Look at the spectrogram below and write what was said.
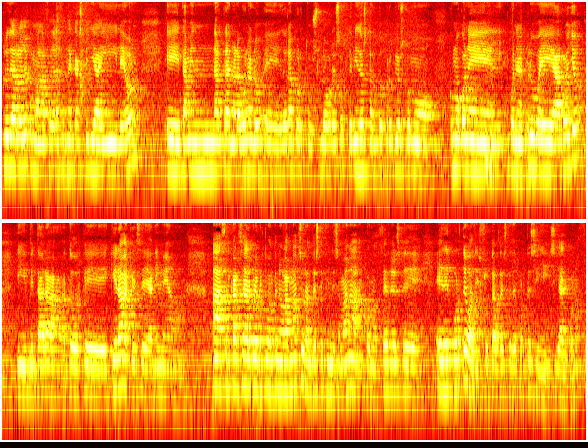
Club de Arroyo como a la Federación de Castilla y León. Eh, también darte la enhorabuena, eh, Dora, por tus logros obtenidos tanto propios como, como con, el, con el Club eh, Arroyo e invitar a todo el que quiera a que se anime a, a acercarse al Predeportivo Antonio Garnacho durante este fin de semana a conocer este deporte o a disfrutar de este deporte si, si ya lo conoce.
